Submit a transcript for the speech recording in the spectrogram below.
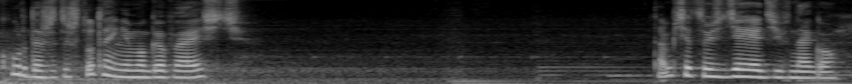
Kurde, że też tutaj nie mogę wejść. Tam się coś dzieje dziwnego.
